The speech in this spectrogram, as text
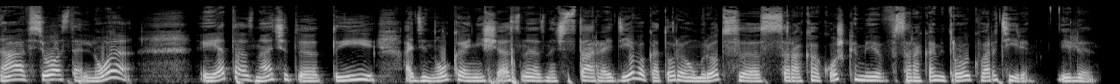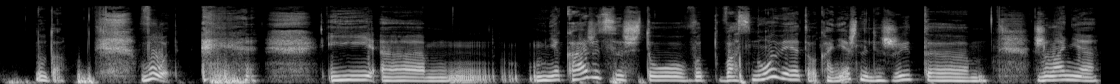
А все остальное, это значит, э, ты одинокая, несчастная, значит, старая дева, которая умрет с 40 кошками в 40-метровой квартире. Или, ну да. Вот. И э, мне кажется, что вот в основе этого, конечно, лежит э, желание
